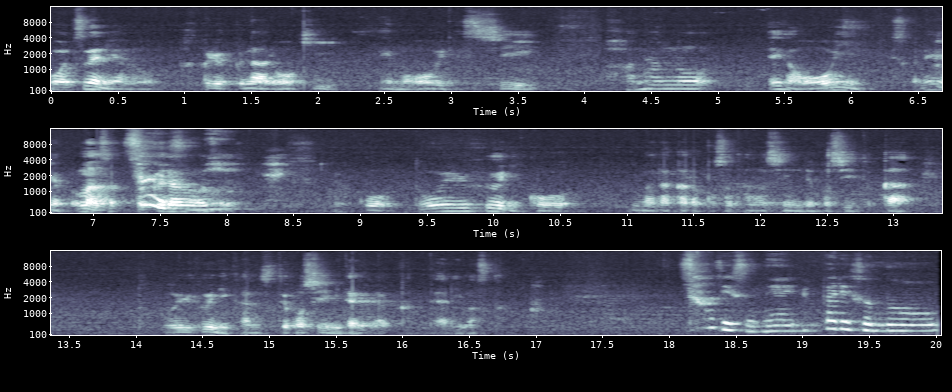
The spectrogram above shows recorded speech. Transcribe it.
ここは常にあの迫力のある大きい絵も多いですし花の絵が多いんですかね。やっぱまあ桜の、ね、こうどういうふうにこう今だからこそ楽しんでほしいとかどういうふうに感じてほしいみたいなのってありますか？そうですね。やっぱりその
